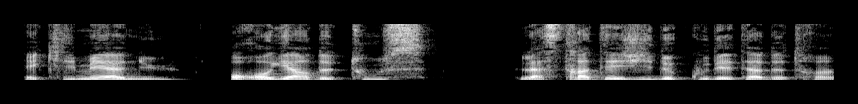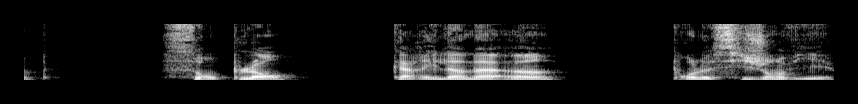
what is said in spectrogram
et qu'il met à nu, au regard de tous, la stratégie de coup d'État de Trump, son plan, car il en a un, pour le 6 janvier.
